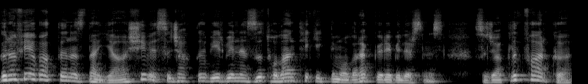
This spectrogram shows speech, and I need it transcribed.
Grafiğe baktığınızda yağışı ve sıcaklığı birbirine zıt olan tek iklim olarak görebilirsiniz. Sıcaklık farkı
